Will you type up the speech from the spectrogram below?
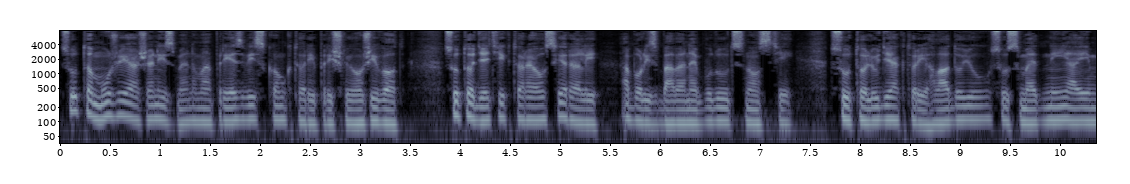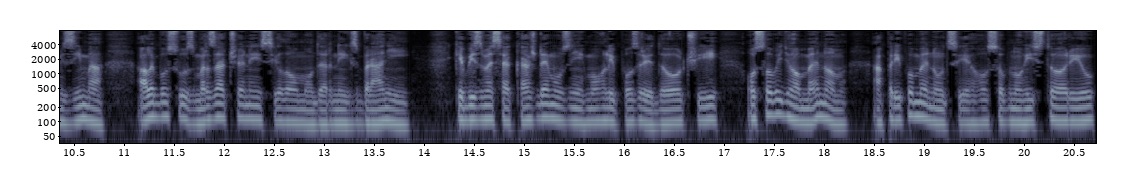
Sú to muži a ženy s menom a priezviskom, ktorí prišli o život. Sú to deti, ktoré osiereli a boli zbavené budúcnosti. Sú to ľudia, ktorí hľadujú, sú smední a im zima, alebo sú zmrzačení silou moderných zbraní. Keby sme sa každému z nich mohli pozrieť do očí, osloviť ho menom a pripomenúť si jeho osobnú históriu,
